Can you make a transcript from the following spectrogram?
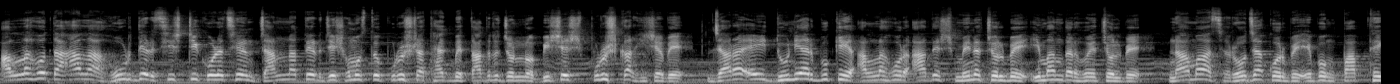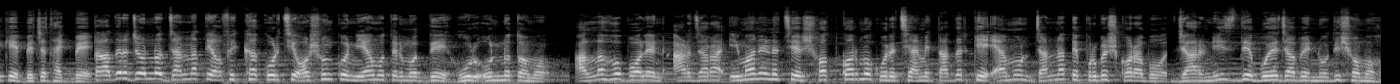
আল্লাহ তাআলা হুরদের সৃষ্টি করেছেন জান্নাতের যে সমস্ত পুরুষরা থাকবে তাদের জন্য বিশেষ পুরস্কার হিসেবে। যারা এই দুনিয়ার বুকে আল্লাহর আদেশ মেনে চলবে ইমানদার হয়ে চলবে, নামাজ, রোজা করবে এবং পাপ থেকে বেঁচে থাকবে, তাদের জন্য জান্নাতে অপেক্ষা করছে অসংখ্য নিয়ামতের মধ্যে হুর অন্যতম। আল্লাহ বলেন, আর যারা ইমান এনেছে, সৎকর্ম করেছে, আমি তাদেরকে এমন জান্নাতে প্রবেশ করাবো, যার নিজ দিয়ে বয়ে যাবে নদীসমূহ।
